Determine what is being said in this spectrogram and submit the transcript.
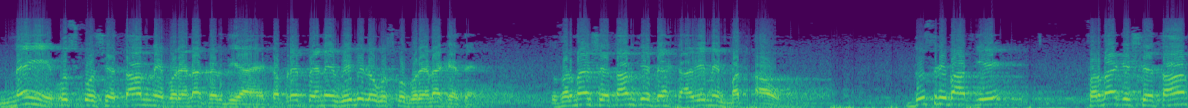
نہیں، اس کو شیطان نے برے نہ کر دیا ہے۔ کپڑے پہنے ہوئے بھی لوگ اس کو برے نہ کہتے ہیں۔ تو فرمایا، شیطان کے بہکاوے میں مت آؤ۔ دوسری بات یہ، فرمایا کہ شیطان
